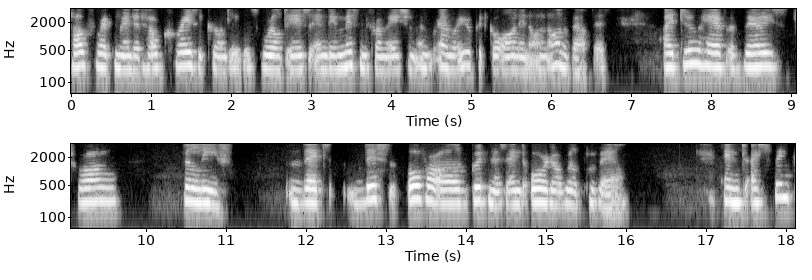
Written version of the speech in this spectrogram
how fragmented, how crazy currently this world is, and the misinformation, and, and you could go on and on and on about this. I do have a very strong belief that this overall goodness and order will prevail. And I think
